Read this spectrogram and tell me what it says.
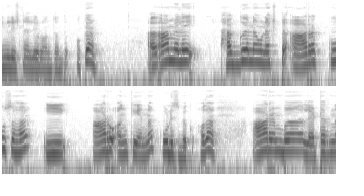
ಇಂಗ್ಲೀಷ್ನಲ್ಲಿರುವಂಥದ್ದು ಓಕೆ ಆಮೇಲೆ ಹಗ್ಗ ನಾವು ನೆಕ್ಸ್ಟ್ ಆರಕ್ಕೂ ಸಹ ಈ ಆರು ಅಂಕೆಯನ್ನು ಕೂಡಿಸಬೇಕು. ಹೌದಾ? ಆರ್ ಎಂಬ ಲೆಟರ್ನ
